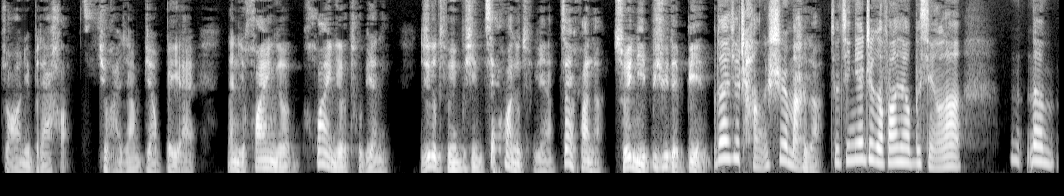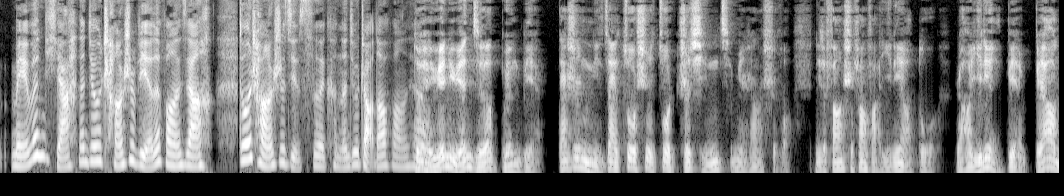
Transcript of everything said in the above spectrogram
转化率不太好，就好像比较悲哀。那你换一个换一个图片呢？你这个图片不行，再换个图片，再换呢？所以你必须得变，不断去尝试嘛。是的，就今天这个方向不行了。那没问题啊，那就尝试别的方向，多尝试几次，可能就找到方向。对，原理原则不用变，但是你在做事做执行层面上的时候，你的方式方法一定要多，然后一定要变，不要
